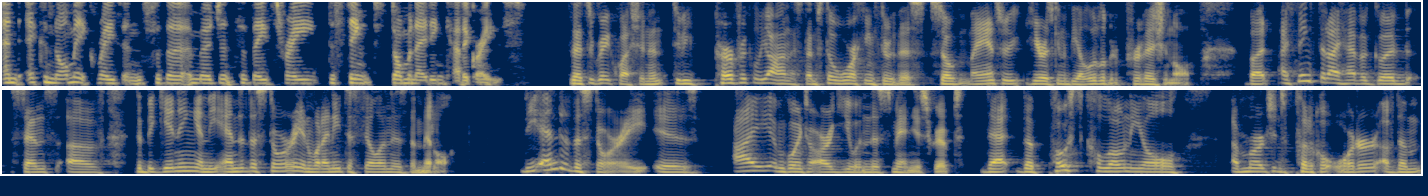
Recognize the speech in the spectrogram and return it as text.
and economic reasons for the emergence of these three distinct dominating categories? That's a great question. And to be perfectly honest, I'm still working through this. So my answer here is going to be a little bit provisional. But I think that I have a good sense of the beginning and the end of the story. And what I need to fill in is the middle. The end of the story is I am going to argue in this manuscript that the post colonial emergent political order of the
